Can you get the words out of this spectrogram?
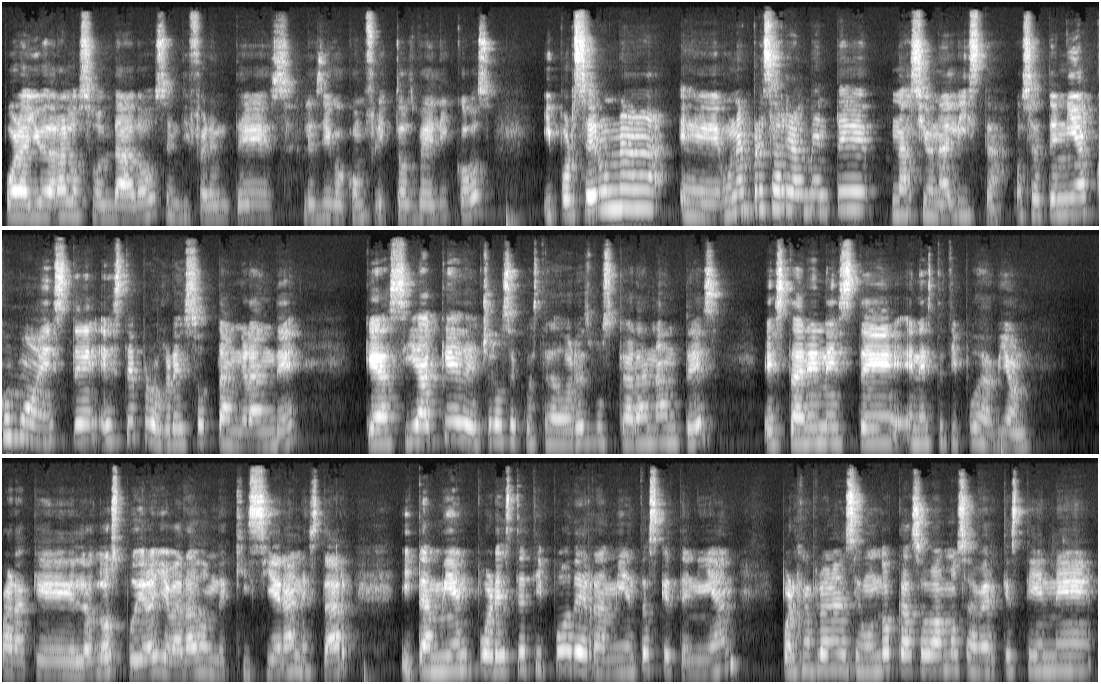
por ayudar a los soldados en diferentes, les digo, conflictos bélicos y por ser una, eh, una empresa realmente nacionalista. O sea, tenía como este, este progreso tan grande que hacía que de hecho los secuestradores buscaran antes estar en este, en este tipo de avión para que los, los, pudiera llevar a donde quisieran estar y también por este tipo de herramientas que tenían. Por ejemplo, en el segundo caso vamos a ver que tiene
